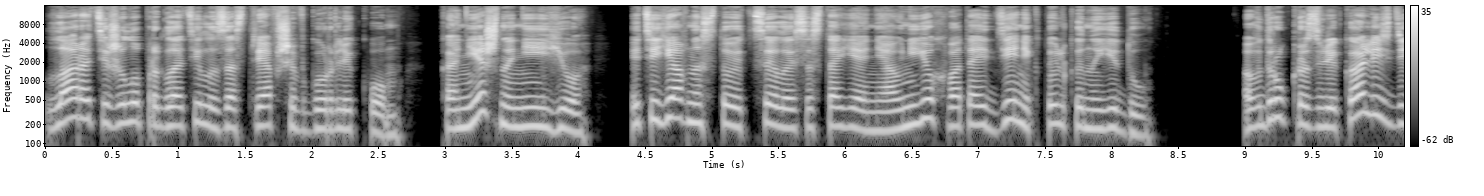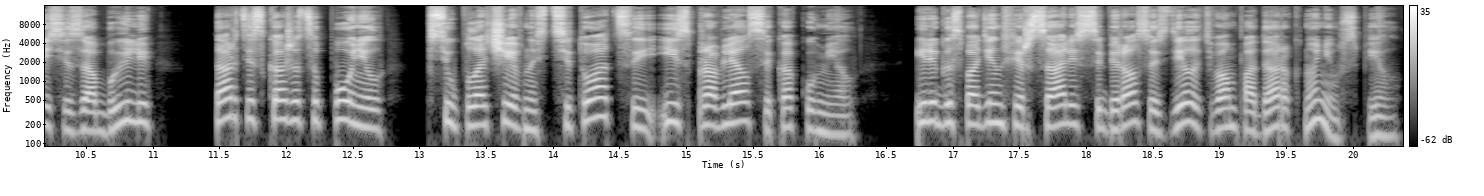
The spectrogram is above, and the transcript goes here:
Лара тяжело проглотила застрявший в горле ком. Конечно, не ее. Эти явно стоят целое состояние, а у нее хватает денег только на еду. А вдруг развлекались здесь и забыли. Тартис, кажется, понял всю плачевность ситуации и исправлялся, как умел. Или господин Ферсалис собирался сделать вам подарок, но не успел.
